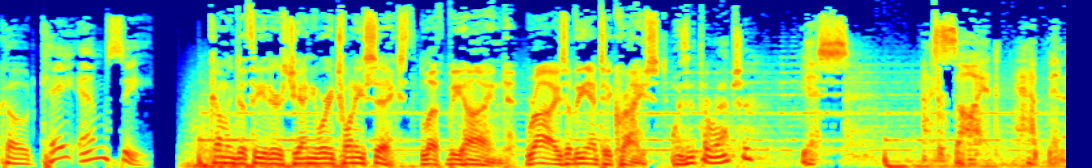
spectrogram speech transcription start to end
code KMC. Coming to theaters January 26th, Left Behind Rise of the Antichrist. Was it the rapture? Yes. I saw it happen.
